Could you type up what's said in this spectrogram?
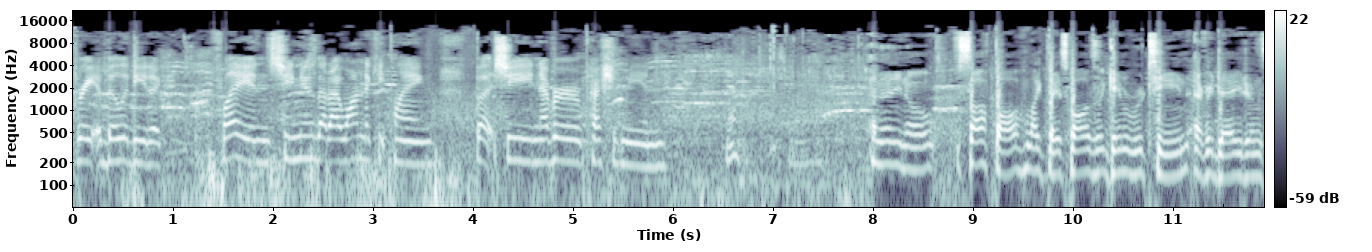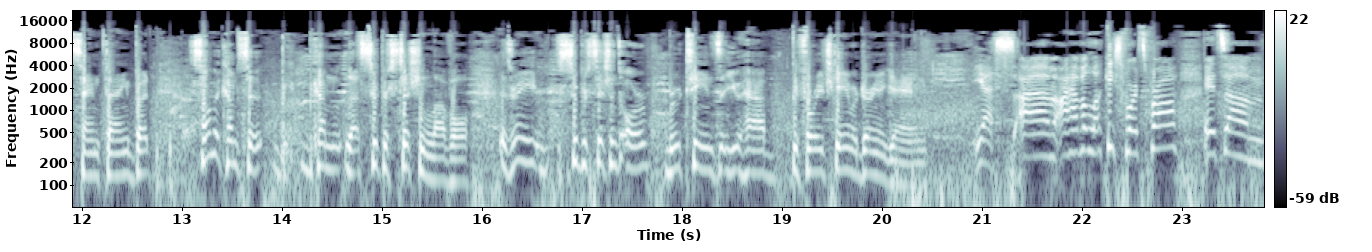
great ability to play and she knew that I wanted to keep playing, but she never pressured me and yeah. And then, you know, softball, like baseball, is a game of routine. Every day you're doing the same thing. But some of it comes to become that superstition level. Is there any superstitions or routines that you have before each game or during a game? Yes, um, I have a Lucky Sports bra. It's um,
